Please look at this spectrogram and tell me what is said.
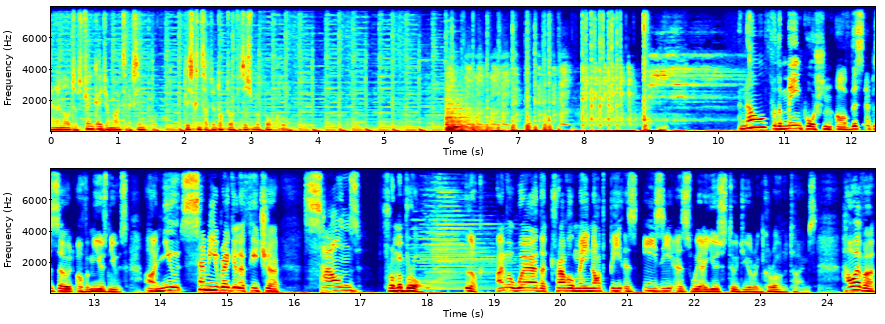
and a knowledge of string gauge and why it's actually important. Please consult your doctor or physician before calling. And now for the main portion of this episode of Amuse News, our new semi-regular feature, Sounds from Abroad. Look, I'm aware that travel may not be as easy as we are used to during Corona times. However,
